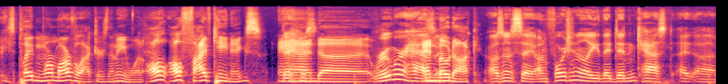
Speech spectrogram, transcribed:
he's played more Marvel actors than anyone. All all five Koenigs and uh, Rumor has and it- MODOK. I was gonna say, unfortunately, they didn't cast uh, uh,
